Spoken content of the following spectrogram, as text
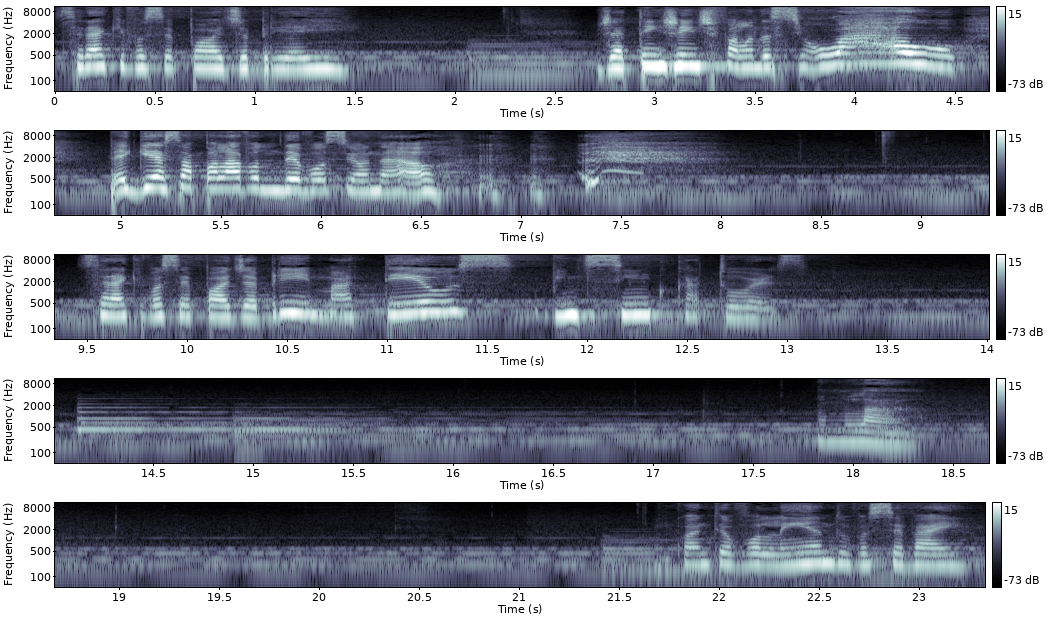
Será que você pode abrir aí? Já tem gente falando assim: Uau, peguei essa palavra no devocional. Será que você pode abrir? Mateus 25, 14. Vamos lá. Enquanto eu vou lendo, você vai.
